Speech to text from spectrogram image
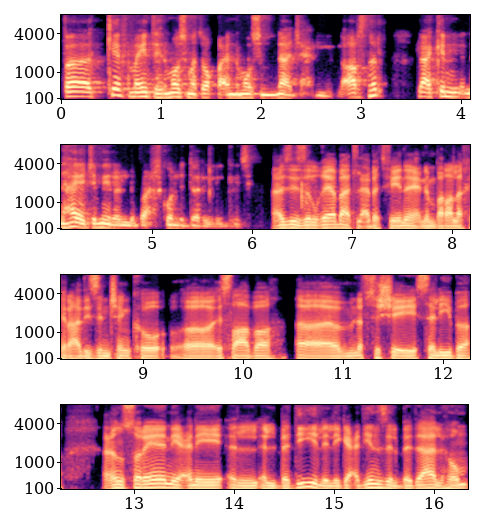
فكيف ما ينتهي الموسم؟ أتوقع إنه موسم ناجح لأرسنال لكن نهاية جميلة اللي راح تكون للدوري الإنجليزي. عزيز الغيابات لعبت فينا يعني المباراة الأخيرة هذه زينشенكو آه، إصابة آه، نفس الشيء سليبة. عنصرين يعني ال- البديل اللي قاعد ينزل بدالهم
